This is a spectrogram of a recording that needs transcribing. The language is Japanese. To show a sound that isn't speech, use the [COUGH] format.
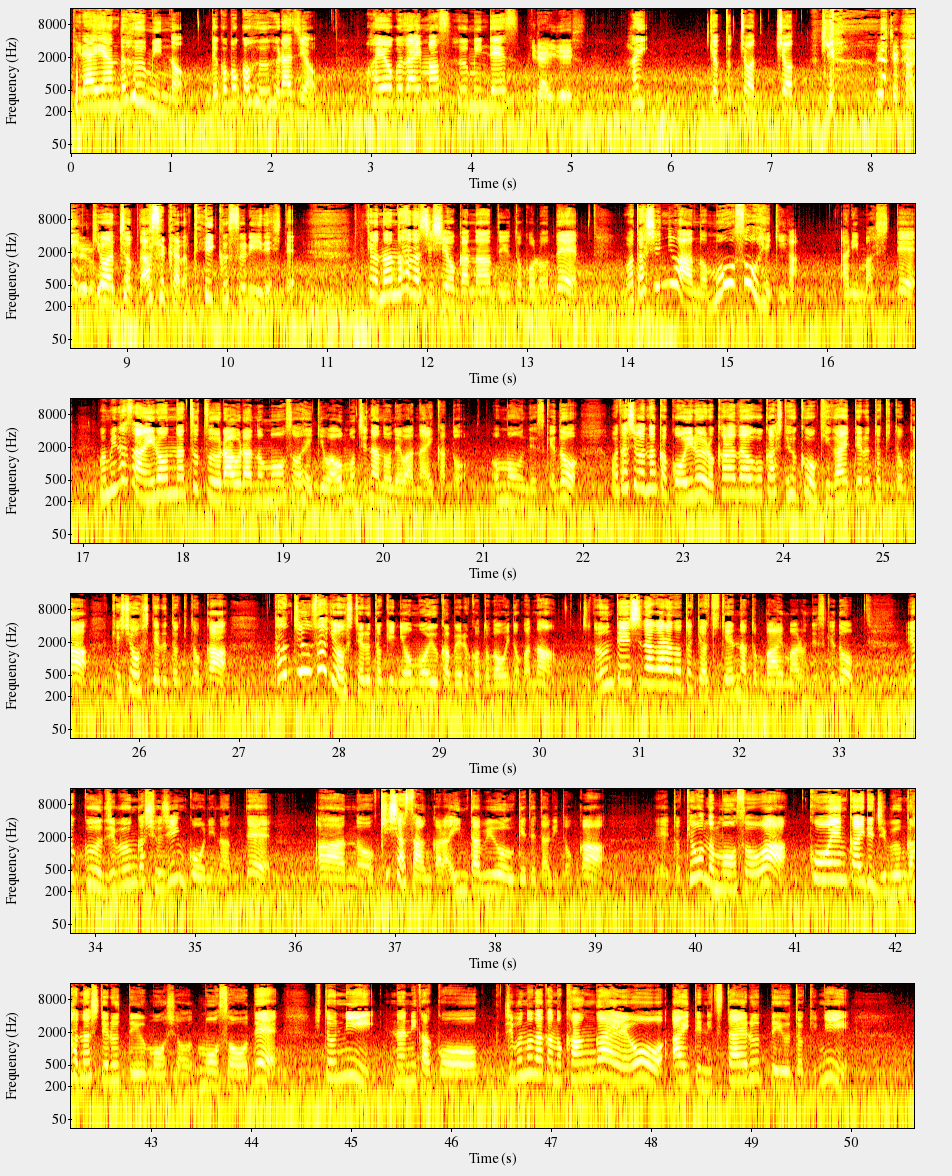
ピライフーミンのデコボコ夫婦ラジオ。おはようございます。フーミンです。平井です。はい。ちょっと、ちょ、ちょ、めっちゃ感じる [LAUGHS] 今。日はちょっと朝からテイク3でして。今日何の話しようかなというところで、私にはあの妄想癖がありまして、まあ、皆さんいろんなつつ裏裏の妄想癖はお持ちなのではないかと思うんですけど、私はなんかこういろいろ体を動かして服を着替えてる時とか、化粧してる時とか、単純作業してる時に思い浮かべることが多いのかな。ちょっと運転しながらの時は危険な場合もあるんですけど、よく自分が主人公になって、あの、記者さんからインタビューを受けてたりとか、えっ、と、今日の妄想は、講演会で自分が話してるっていう妄想妄想で、人に何かこう、自分の中の考えを相手に伝えるっていう時に、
